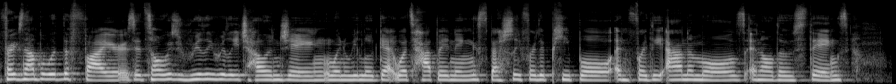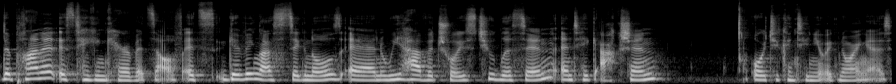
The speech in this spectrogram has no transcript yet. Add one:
for example, with the fires, it's always really, really challenging when we look at what's happening, especially for the people and for the animals and all those things. The planet is taking care of itself. It's giving us signals, and we have a choice to listen and take action or to continue ignoring it.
